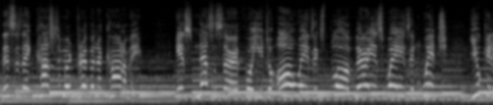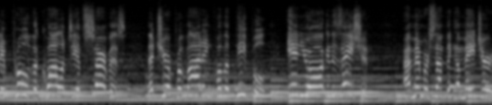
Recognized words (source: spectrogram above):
This is a customer-driven economy. It's necessary for you to always explore various ways in which you can improve the quality of service that you're providing for the people in your organization. I remember something a major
